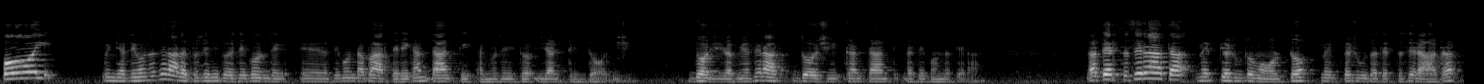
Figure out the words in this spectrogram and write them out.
Poi quindi la seconda serata abbiamo sentito seconde, eh, la seconda parte dei cantanti, abbiamo sentito gli altri 12. 12 la prima serata, 12 cantanti la seconda serata. La terza serata mi è piaciuto molto, mi è piaciuta la terza serata,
